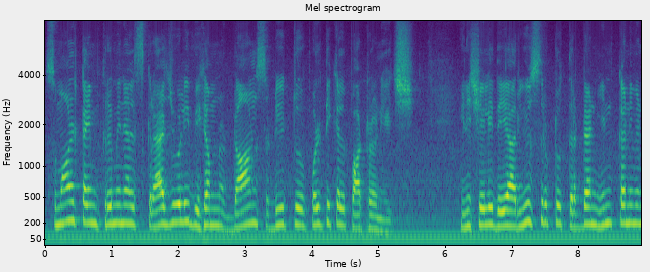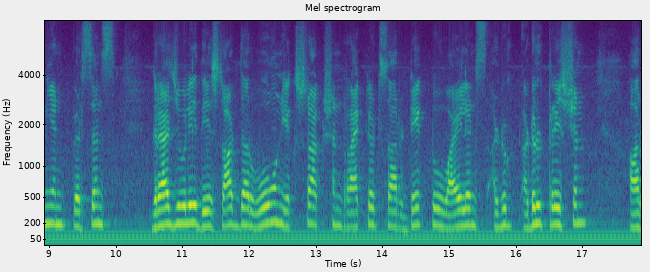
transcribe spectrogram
small time criminals gradually become dons due to political patronage. Initially, they are used to threaten inconvenient persons. Gradually, they start their own extraction rackets or take to violence, adul- adulteration, or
